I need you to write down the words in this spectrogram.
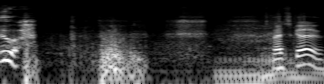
Ooh. Let's go.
